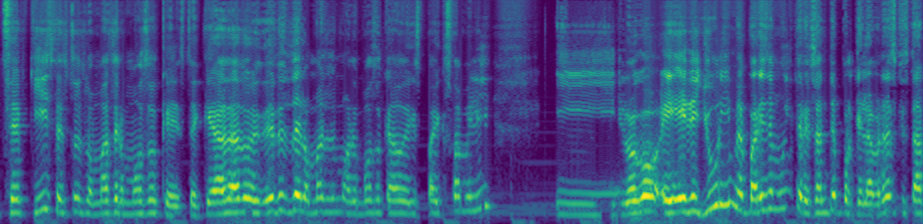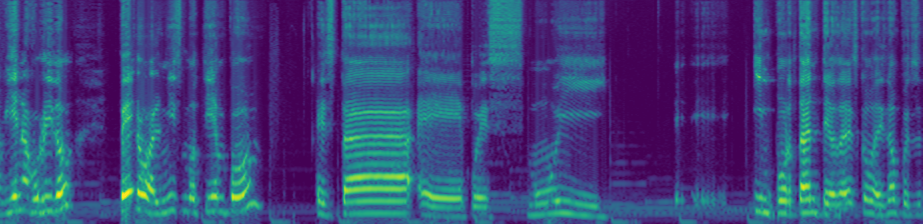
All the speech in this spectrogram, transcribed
Chef Kiss, esto es lo más hermoso que, este, que ha dado, es de lo más hermoso que ha dado Spikes Family. Y luego eh, de Yuri me parece muy interesante porque la verdad es que está bien aburrido, pero al mismo tiempo está eh, pues muy importante, o sea, es como, no, pues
